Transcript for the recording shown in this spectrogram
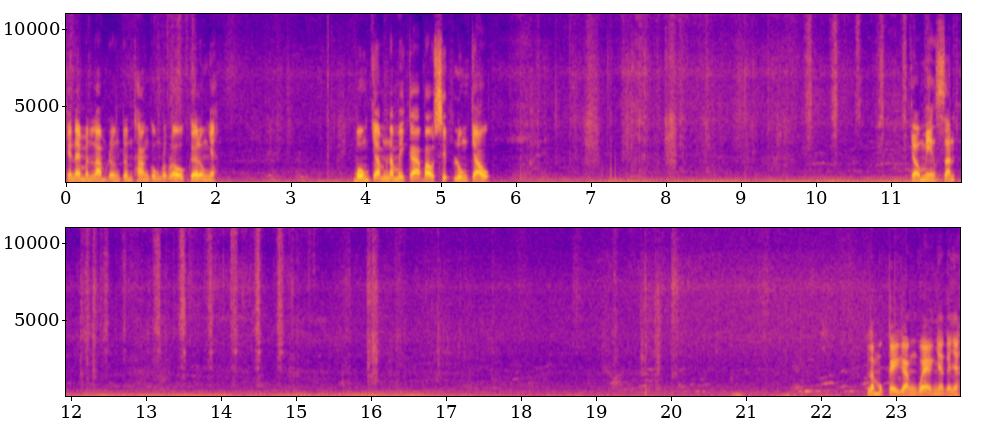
cái này mình làm rừng trên thân cũng rất là ok luôn nha. 450k bao ship luôn, chậu. Chậu men xanh. Là một cây găng vàng nha cả nhà.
